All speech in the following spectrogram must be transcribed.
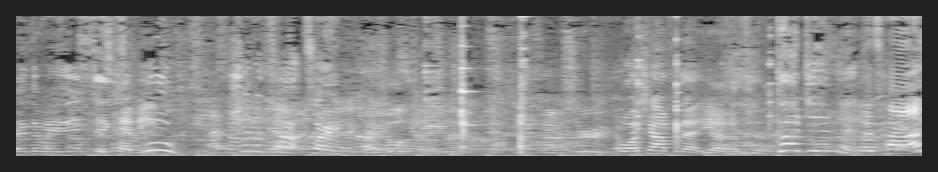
By the way, these things heavy. Shit, it's hot. Sorry. Oh, watch out for that, yeah. God damn it. It's hot.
